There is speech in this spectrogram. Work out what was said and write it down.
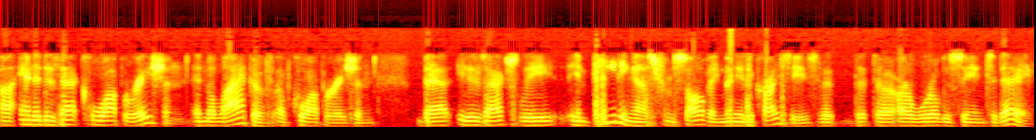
uh, and it is that cooperation and the lack of, of cooperation that is actually impeding us from solving many of the crises that, that uh, our world is seeing today.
